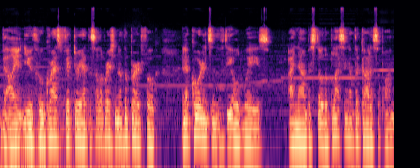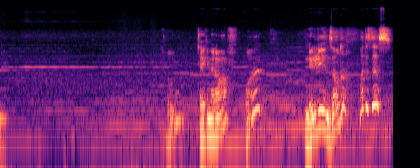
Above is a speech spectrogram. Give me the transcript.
Valiant youth who grasp victory at the celebration of the bird folk, in accordance with the old ways, I now bestow the blessing of the goddess upon you. Ooh, taking it off? What? Nudity in Zelda? What is this?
